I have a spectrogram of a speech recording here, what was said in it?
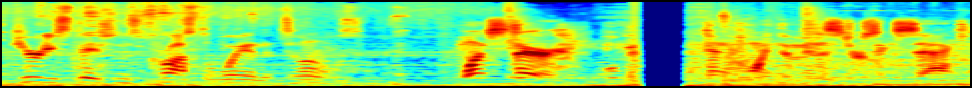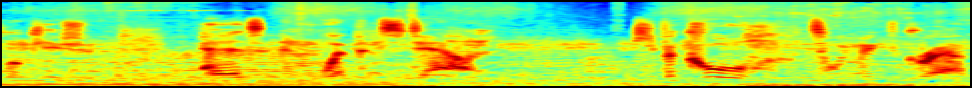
Security stations across the way in the tunnels. Once there, we'll pinpoint the minister's exact location. Heads and weapons down. Keep it cool until we make the grab.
